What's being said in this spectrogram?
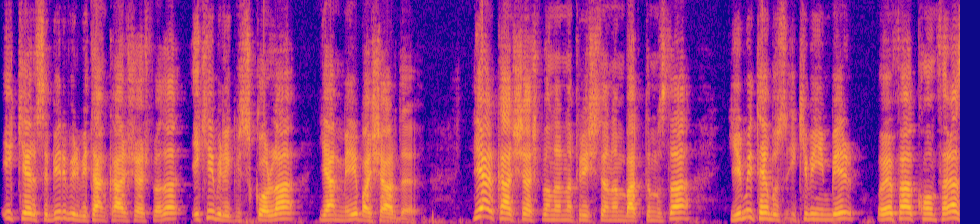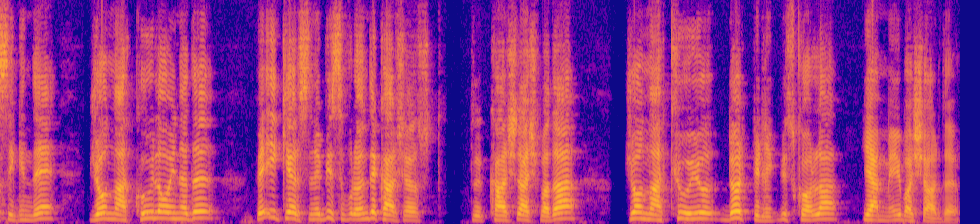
ilk yarısı 1-1 biten karşılaşmada 2-1'lik bir skorla yenmeyi başardı. Diğer karşılaşmalarına Pristina'nın baktığımızda 20 Temmuz 2021 UEFA Konferans Ligi'nde John Nakku ile oynadı ve ilk yarısını 1-0 önde karşılaştığı karşılaşmada John Nakku'yu 4-1'lik bir skorla yenmeyi başardı.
